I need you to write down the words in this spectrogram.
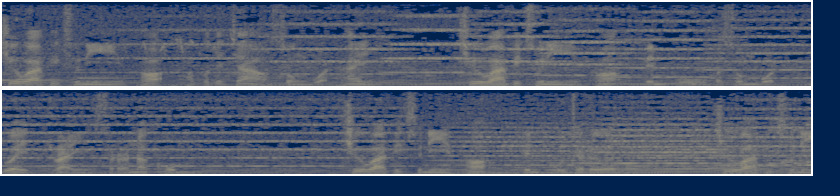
ชื่อว่าภิกษุณีเพราะพระพุทธเจ้าทรงบวชให้ ชื่อว่าภิกษุณีเพราะเป็นผู้ผสมบทด้วยไตรสรณคม ชื่อว่าภิกษุณีเพราะเป็นผู้เจริญชื่อว่าภิกษุณี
